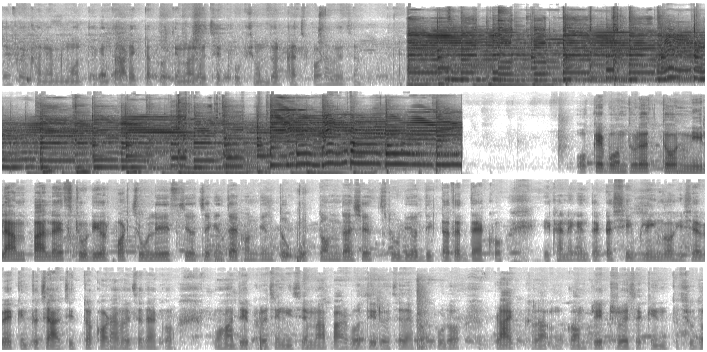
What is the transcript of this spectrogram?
দেখো এখানের মধ্যে কিন্তু আরেকটা প্রতিমা রয়েছে, খুব সুন্দর কাজ করা হয়েছে। ওকে বন্ধুরা, তো নীলাম পালে স্টুডিওর পর চলে এসেছি হচ্ছে কিন্তু এখন কিন্তু উত্তম দাসের স্টুডিওর দিকটাতে দেখো। এখানে কিন্তু একটা শিবলিঙ্গ হিসেবে কিন্তু চালচিত্র করা হয়েছে, দেখো। মহাদেব রয়েছে, নিচে মা পার্বতী রয়েছে, দেখো পুরো প্রায় কমপ্লিট রয়েছে কিন্তু শুধু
